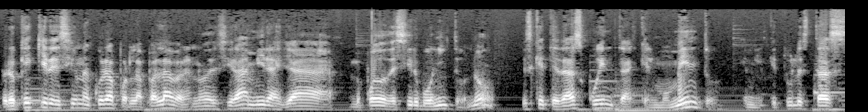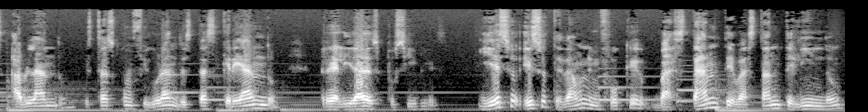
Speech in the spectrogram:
Pero ¿qué quiere decir una cura por la palabra? No decir, ah, mira, ya lo puedo decir bonito. No, es que te das cuenta que el momento en el que tú le estás hablando, estás configurando, estás creando realidades posibles. Y eso, eso te da un enfoque bastante, bastante lindo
